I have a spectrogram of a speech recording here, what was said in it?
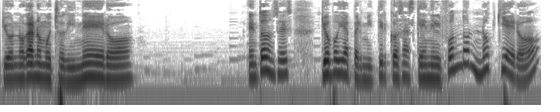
yo no gano mucho dinero. Entonces, yo voy a permitir cosas que en el fondo no quiero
